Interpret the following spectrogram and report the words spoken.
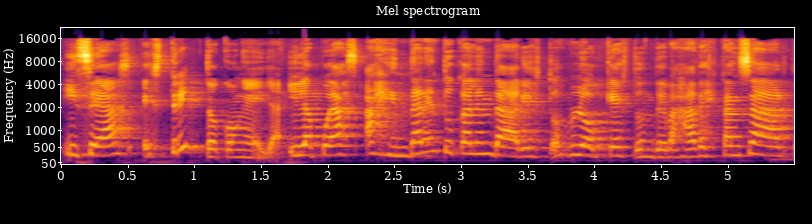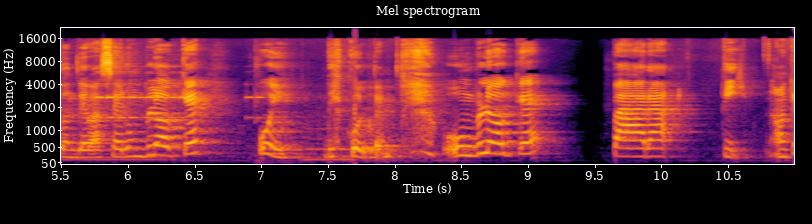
y seas estricto con ella y la puedas agendar en tu calendario estos bloques donde vas a descansar, donde va a ser un bloque, uy, disculpen, un bloque para ti, ¿ok?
